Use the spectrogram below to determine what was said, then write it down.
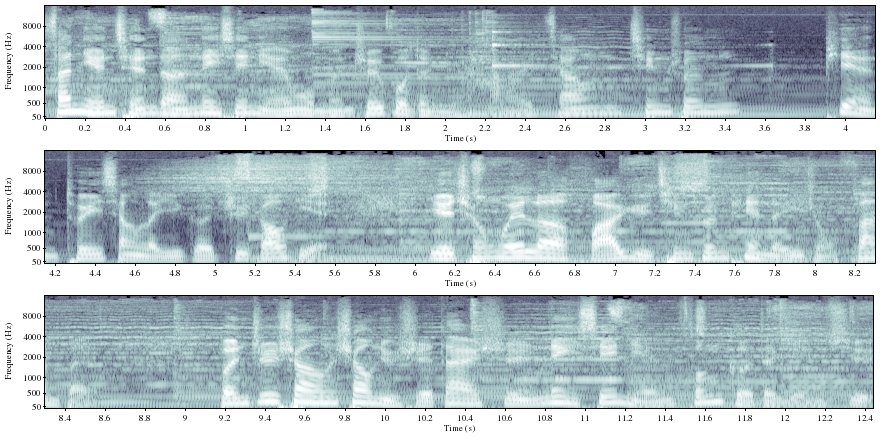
三年前的那些年，我们追过的女孩，将青春片推向了一个制高点，也成为了华语青春片的一种范本。本质上，《少女时代》是那些年风格的延续。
